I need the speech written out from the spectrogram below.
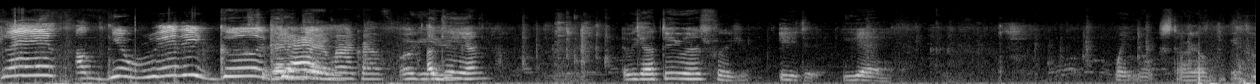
playing a get really good Again, game. Minecraft again. Again. And we got three words for you. Eat it. Yeah. Wait, no. Start over.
